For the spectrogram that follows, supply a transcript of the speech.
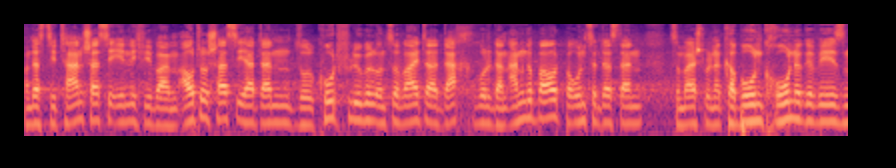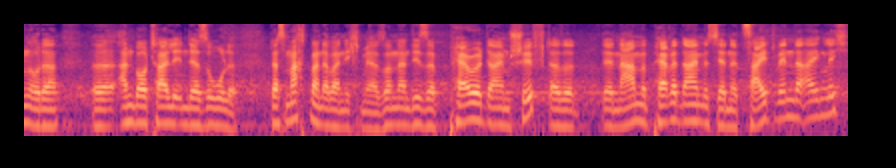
und das Titan-Chassis, ähnlich wie beim Autochassis, hat dann so Kotflügel und so weiter. Dach wurde dann angebaut. Bei uns sind das dann zum Beispiel eine Carbon-Krone gewesen oder äh, Anbauteile in der Sohle. Das macht man aber nicht mehr, sondern diese Paradigm Shift, also der Name Paradigm ist ja eine Zeitwende eigentlich.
